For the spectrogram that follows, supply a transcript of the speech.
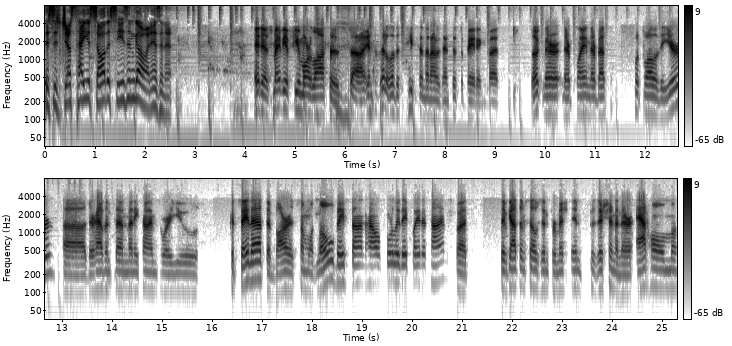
This is just how you saw the season going, isn't it? It is. Maybe a few more losses uh, in the middle of the season than I was anticipating. But look, they're they're playing their best football of the year. Uh, there haven't been many times where you could say that. The bar is somewhat low based on how poorly they played at times, but they've got themselves in, permission, in position, and they're at home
